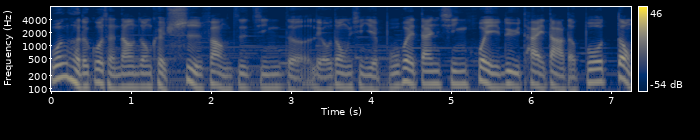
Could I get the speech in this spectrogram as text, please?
温和的过程当中可以释放资金的流动性，也不会担心汇率太大的波动，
